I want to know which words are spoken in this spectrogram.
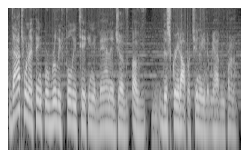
That's when I think we're really fully taking advantage of, of this great opportunity that we have in front of us.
